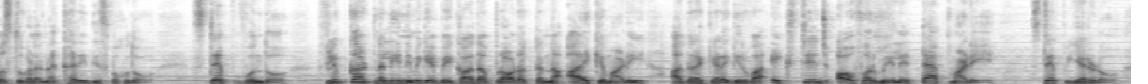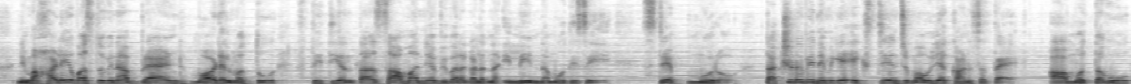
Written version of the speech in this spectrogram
ವಸ್ತುಗಳನ್ನು ಖರೀದಿಸಬಹುದು. ಸ್ಟೆಪ್ ಒಂದು ಫ್ಲಿಪ್ಕಾರ್ಟ್ನಲ್ಲಿ ನಿಮಗೆ ಬೇಕಾದ ಪ್ರಾಡಕ್ಟ್ ಅನ್ನ ಆಯ್ಕೆ ಮಾಡಿ, ಅದರ ಕೆಳಗಿರುವ ಎಕ್ಸ್ಚೇಂಜ್ ಆಫರ್ ಮೇಲೆ ಟ್ಯಾಪ್ ಮಾಡಿ. ಸ್ಟೆಪ್ ಎರಡು, ನಿಮ್ಮ ಹಳೆಯ ವಸ್ತುವಿನ ಬ್ರ್ಯಾಂಡ್ ಮಾಡೆಲ್ ಮತ್ತು ಸ್ಥಿತಿಯಂಥ ಸಾಮಾನ್ಯ ವಿವರಗಳನ್ನು ಇಲ್ಲಿ ನಮೂದಿಸಿ. ಸ್ಟೆಪ್ ಮೂರು. ತಕ್ಷಣವೇ ನಿಮಗೆ ಎಕ್ಸ್ಚೇಂಜ್ ಮೌಲ್ಯ ಕಾಣಿಸುತ್ತೆ. ಆ ಮೊತ್ತವು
